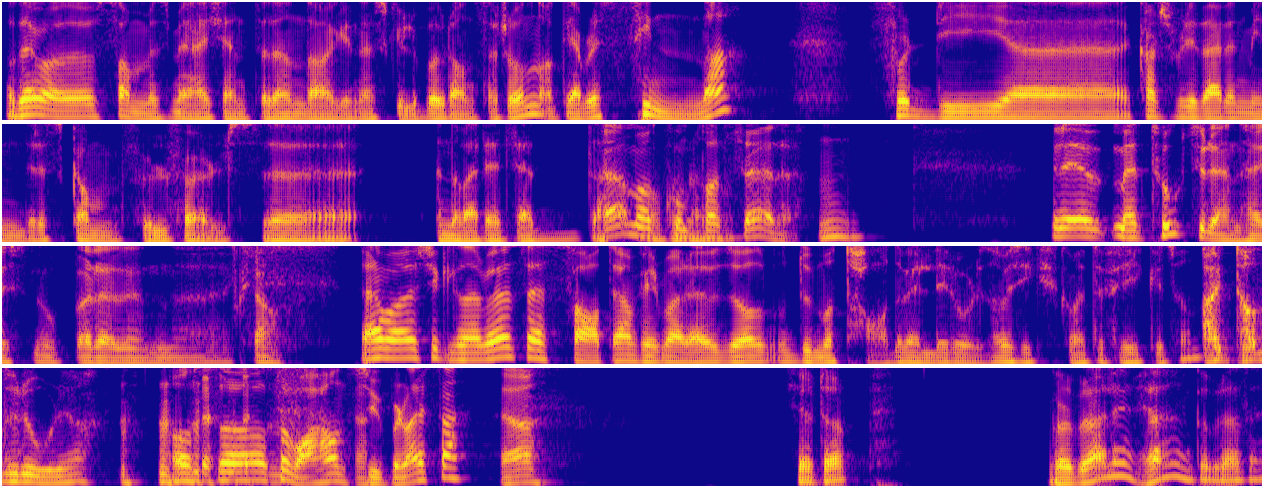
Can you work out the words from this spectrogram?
Og det var det samme som jeg kjente den dagen jeg skulle på brannstasjonen, at jeg ble sinna. Fordi, eh, kanskje fordi det er en mindre skamfull følelse enn å være redd. da, Ja, man kompenserer. Mm. Men, det- men tok du den heisen opp, eller den uh, kranen? Jeg var skikkelig nervøs, og jeg sa til han fyren bare du, du må ta det veldig rolig nå, hvis ikke så kommer jeg til å frike ut sånn. Nei, ta det rolig, ja. Og så, så var han supernice, da. ja. Kjørte opp. Går det bra, eller? Ja, går bra, det.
